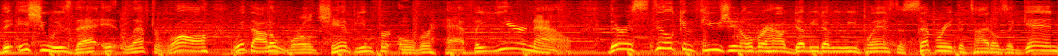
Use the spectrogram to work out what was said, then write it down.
The issue is that it left Raw without a world champion for over half a year now. There is still confusion over how WWE plans to separate the titles again,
